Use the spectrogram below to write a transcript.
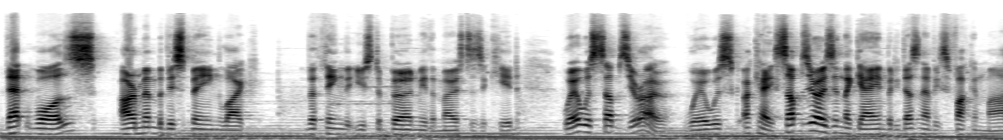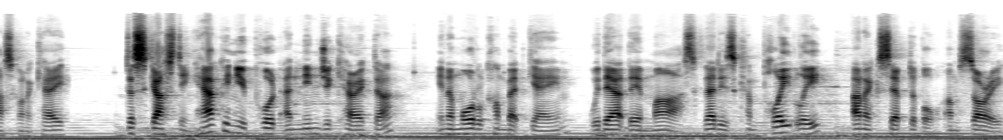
That was, I remember this being like the thing that used to burn me the most as a kid. Where was Sub Zero? Where was. Okay, Sub Zero's in the game, but he doesn't have his fucking mask on, okay? Disgusting. How can you put a ninja character in a Mortal Kombat game without their mask? That is completely unacceptable. I'm sorry.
